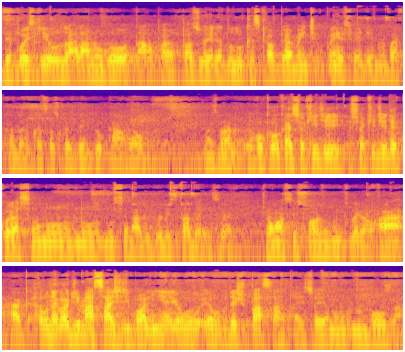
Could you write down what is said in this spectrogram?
Depois que eu usar lá no gol tal, pra, pra zoeira do Lucas, que obviamente eu conheço, ele não vai ficar andando com essas coisas dentro do carro, óbvio. Mas, mano, eu vou colocar isso aqui de, isso aqui de decoração no, no, no cenário do Lista 10, velho. Que é um acessório muito legal. A, a, o negócio de massagem de bolinha eu, eu deixo passar, tá? Isso aí eu não, não vou usar.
